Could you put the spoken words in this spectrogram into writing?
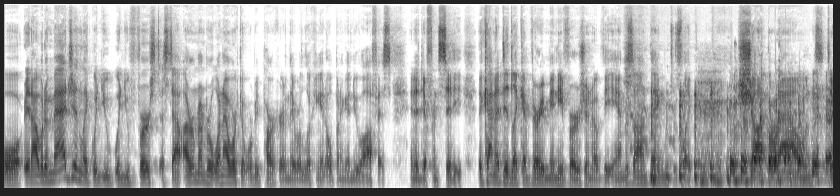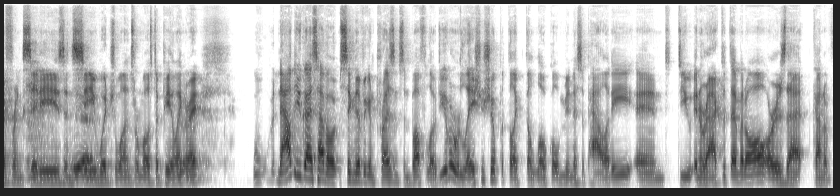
Or and I would imagine like when you when you first established, I remember when I worked at Warby Parker and they were looking at opening a new office in a different city. They kind of did like a very mini version of the Amazon thing, which was like shop around different cities and see which ones were most appealing, Yeah. right? Now that you guys have a significant presence in Buffalo, do you have a relationship with like the local municipality and do you interact with them at all or is that kind of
